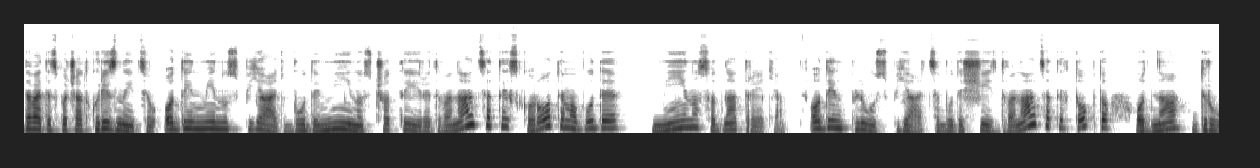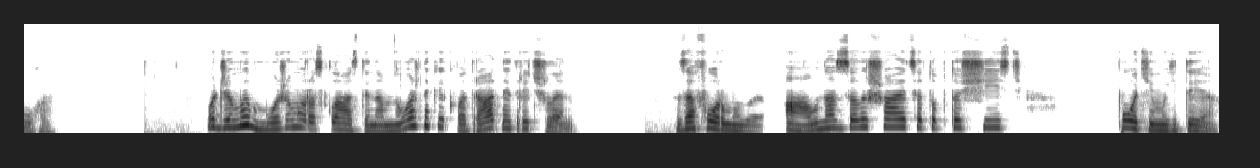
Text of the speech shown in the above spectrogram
Давайте спочатку різницю 1 мінус 5 буде мінус 4 12, скоротимо буде мінус 1 третя. 1 плюс 5 це буде 6 12, тобто 1 друга. Отже, ми можемо розкласти на множники квадратний тричлен. За формулою А у нас залишається, тобто 6, потім йде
